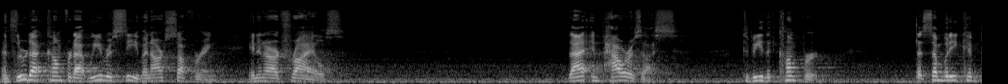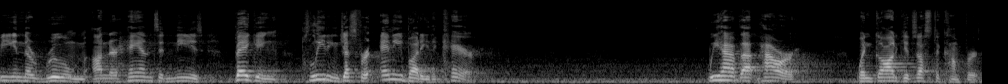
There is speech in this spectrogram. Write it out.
And through that comfort that we receive in our suffering and in our trials, that empowers us to be the comfort that somebody could be in their room on their hands and knees, begging, pleading just for anybody to care. We have that power when God gives us the comfort.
